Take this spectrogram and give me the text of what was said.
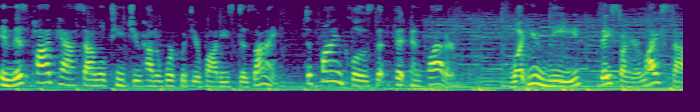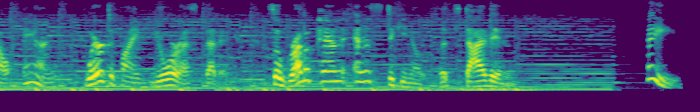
In this podcast, I will teach you how to work with your body's design to find clothes that fit and flatter, what you need based on your lifestyle, and where to find your aesthetic. So grab a pen and a sticky note. Let's dive in. Hey,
